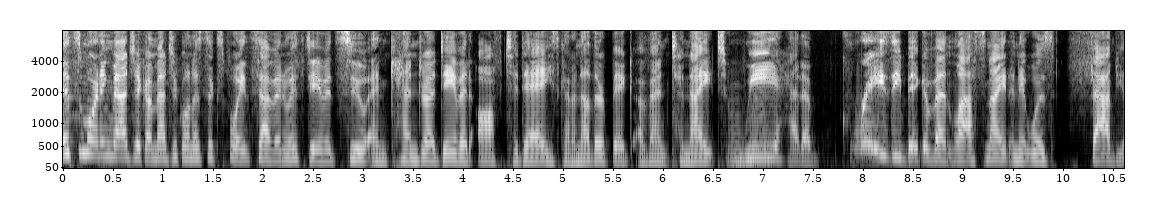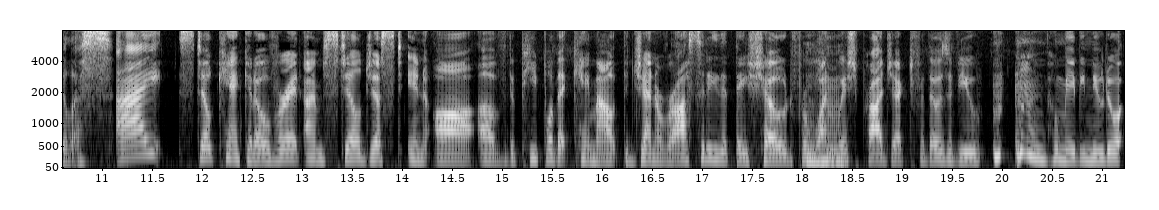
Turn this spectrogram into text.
It's Morning Magic on Magic 106.7 with David, Sue, and Kendra. David off today. He's got another big event tonight. We mm-hmm. had a crazy big event last night, and it was fabulous. I still can't get over it. I'm still just in awe of the people that came out, the generosity that they showed for One Wish Project. For those of you who may be new to,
